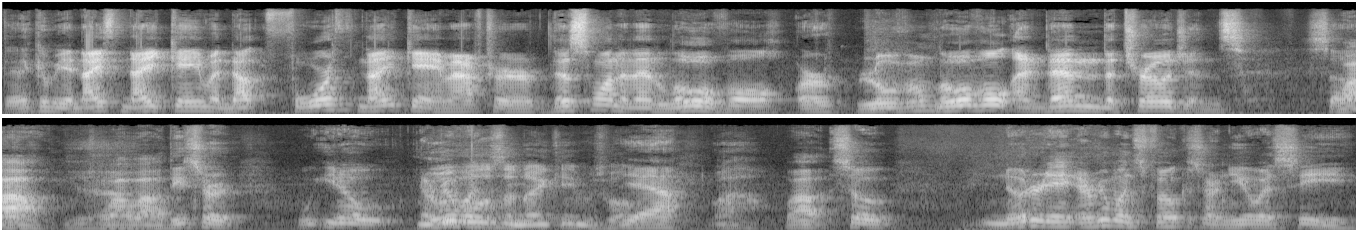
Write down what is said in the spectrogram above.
it's gonna be a nice night game, a fourth night game after this one, and then Louisville or Louisville. Louisville, and then the Trojans. So Wow, Yeah. wow, wow. These are, you know, Louisville everyone. is a night game as well. Yeah. Wow. Wow. So Notre Dame, everyone's focused on USC,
